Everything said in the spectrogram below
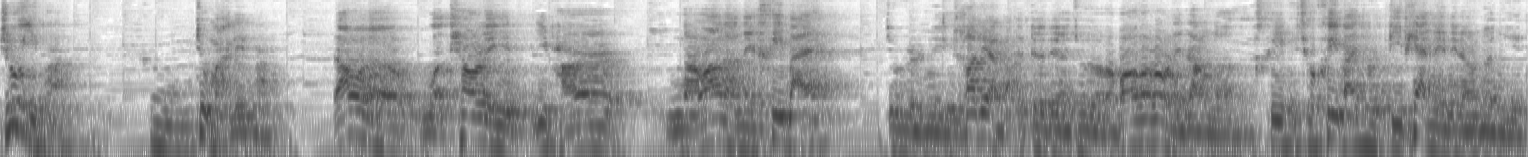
只有一盘，就买了一盘。然后呢，我挑了一一盘哪哇的那黑白，就是那个插电的对对，就是耳包子肉那张的黑，就黑白就是底片的那张专辑。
